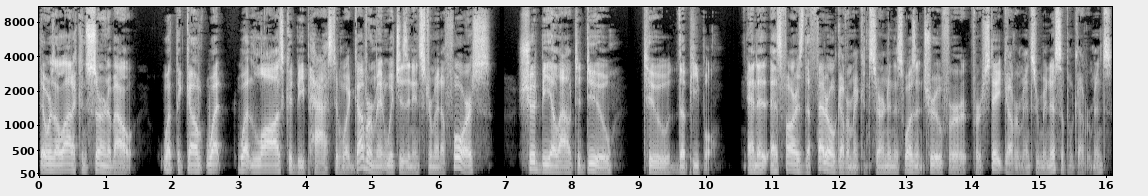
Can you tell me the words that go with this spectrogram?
there was a lot of concern about what the gov what what laws could be passed and what government, which is an instrument of force, should be allowed to do to the people. And as far as the federal government concerned, and this wasn't true for, for state governments or municipal governments,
